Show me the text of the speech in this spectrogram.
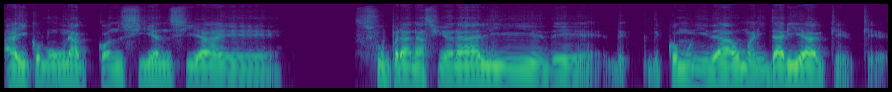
Hay como una conciencia eh, supranacional y de, comunidad humanitaria que, que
